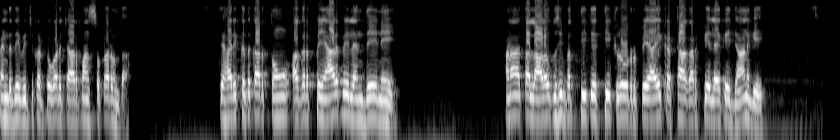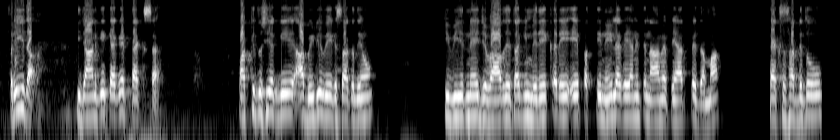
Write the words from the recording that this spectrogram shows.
ਪਿੰਡ ਦੇ ਵਿੱਚ ਘੱਟੋ ਘੱਟ 4-500 ਘਰ ਹੁੰਦਾ। ਤੇ ਹਰ ਇੱਕ ਘਰ ਤੋਂ ਅਗਰ 50 ਰੁਪਏ ਲੈਂਦੇ ਨੇ, ਹਨਾ, ਤਾਂ ਲਾ ਲਓ ਤੁਸੀਂ 32 33 ਕਰੋੜ ਰੁਪਇਆ ਇਕੱਠਾ ਕਰਕੇ ਲੈ ਕੇ ਜਾਣਗੇ। ਫ੍ਰੀ ਦਾ, ਕਿ ਜਾਣ ਕੇ ਕਹਿ ਕੇ ਟੈਕਸ ਹੈ। ਬਾਕੀ ਤੁਸੀਂ ਅੱਗੇ ਆ ਵੀਡੀਓ ਵੇਖ ਸਕਦੇ ਹੋ, ਕਿ ਵੀਰ ਨੇ ਜਵਾਬ ਦਿੱਤਾ ਕਿ ਮੇਰੇ ਘਰੇ ਇਹ ਪੱਤੀ ਨਹੀਂ ਲੈ ਕੇ ਜਾਣੀ ਤੇ ਨਾ ਮੈਂ 50 ਰੁਪਏ ਦਵਾਂ। ਟੈਕਸ ਸਾਡੇ ਤੋਂ,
